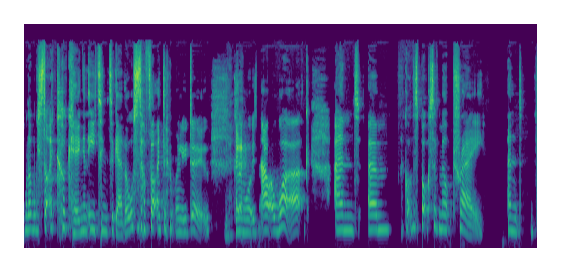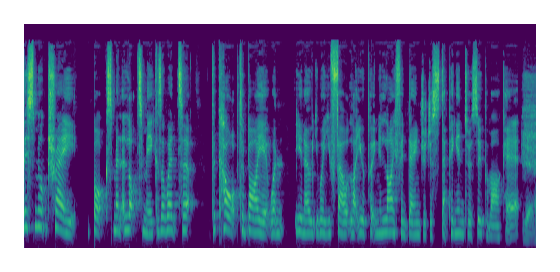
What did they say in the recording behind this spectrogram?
well, we started cooking and eating together, all stuff that I don't really do because I'm always out at work. And um, I got this box of milk tray, and this milk tray box meant a lot to me because I went to the co-op to buy it when you know where you felt like you were putting your life in danger just stepping into a supermarket. Yeah.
